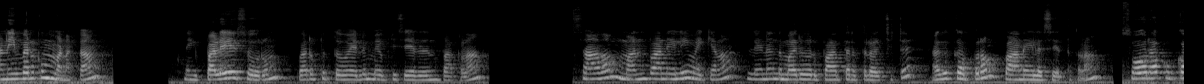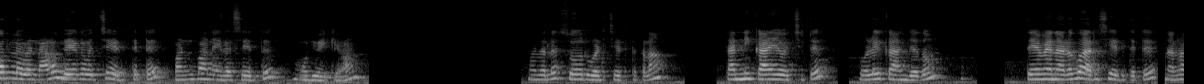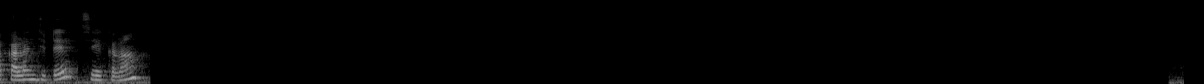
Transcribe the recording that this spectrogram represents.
அனைவருக்கும் வணக்கம். இன்றைக்கி பழைய சோறும் பருப்பு துவையலும் எப்படி செய்கிறதுன்னு பார்க்கலாம். சாதம் மண் பானையிலையும் வைக்கலாம். இல்லைன்னா இந்த மாதிரி ஒரு பாத்திரத்தில் வச்சுட்டு அதுக்கப்புறம் பானையில் சேர்த்துக்கலாம். சோறை குக்கரில் வேணாலும் வேக வச்சு எடுத்துட்டு மண் பானையில் சேர்த்து மூடி வைக்கலாம். முதல்ல சோறு வடித்து எடுத்துக்கலாம். தண்ணி காய வச்சுட்டு உலை காஞ்சதும் தேவையான அளவு அரிசி எடுத்துட்டு நல்லா களைஞ்சிட்டு சேர்க்கலாம்.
